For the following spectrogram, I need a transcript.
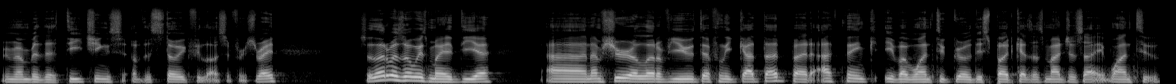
remember the teachings of the Stoic philosophers, right? So that was always my idea. and I'm sure a lot of you definitely got that. But I think if I want to grow this podcast as much as I want to,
